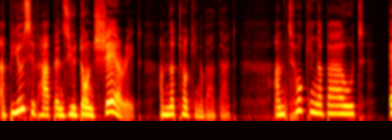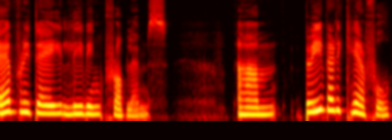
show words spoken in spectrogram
abusive happens, you don't share it. I'm not talking about that. I'm talking about everyday living problems. Um, be very careful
